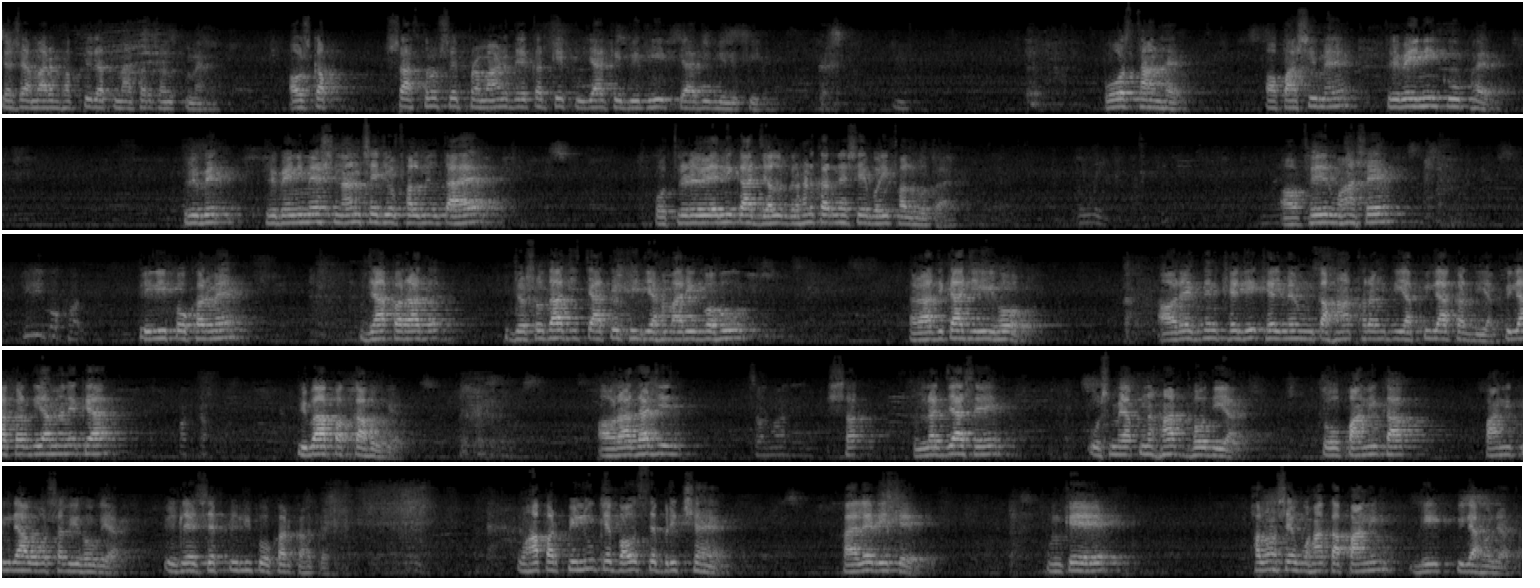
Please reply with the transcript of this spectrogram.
जैसे हमारे भक्ति रत्नाकर ग्रंथ में है। और उसका शास्त्रों से प्रमाण देकर के पूजा की विधि इत्यादि भी लिखी है। वो स्थान है। और में त्रिवेणी कूप है। त्रिवेणी में स्नान से जो फल मिलता है वो त्रिवेणी का जल ग्रहण करने से वही फल होता है। और फिर वहाँ से पीली पोखर। में जहाँ पर आज यशोदा जी चाहती थी कि हमारी बहू राधिका जी हो और एक दिन खेली खेल में उनका हाथ रंग दिया पीला कर दिया। पीला कर दिया मैंने क्या? विवाह पक्का हो गया। और राधा जी लज्जा से उसमें अपना हाथ धो दिया। तो पानी का, पानी पीला वो सभी हो गया। इसलिए इसे पीली पोखर कहते हैं। वहाँ पर पीलू के बहुत से वृक्ष हैं। पहले भी थे। उनके फलों से वहाँ का पानी भी पीला हो जाता।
